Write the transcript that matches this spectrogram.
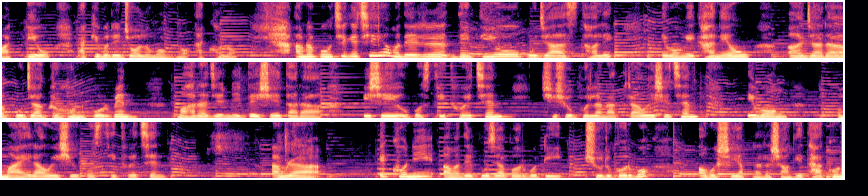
মাঠটিও একেবারে জলমগ্ন এখনও। আমরা পৌঁছে গেছি আমাদের দ্বিতীয় পূজা স্থলে এবং এখানেও যারা পূজা গ্রহণ করবেন, মহারাজের নির্দেশে তারা এসে উপস্থিত হয়েছেন, শিশু ভোলানাথরাও এসেছেন এবং মায়েরাও এসে উপস্থিত হয়েছেন। আমরা এক্ষুনি আমাদের পূজা পর্বটি শুরু করব। অবশ্যই আপনারা সঙ্গে থাকুন।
